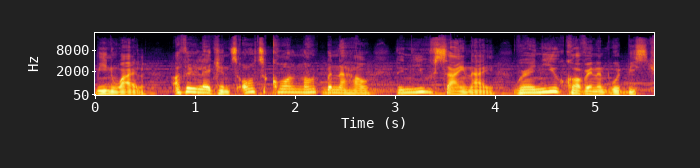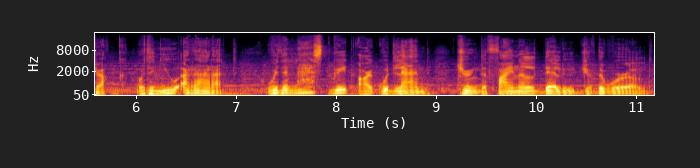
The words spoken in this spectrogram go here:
Meanwhile, other legends also call Mount Banahaw the New Sinai, where a new covenant would be struck, or the New Ararat, where the last great ark would land during the final deluge of the world.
